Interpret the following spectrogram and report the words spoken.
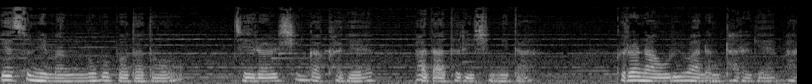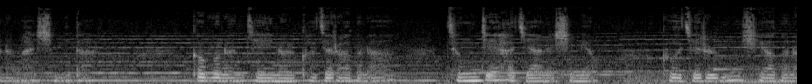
예수님은 누구보다도 죄를 심각하게 받아들이십니다. 그러나 우리와는 다르게 반응하십니다. 그분은 죄인을 거절하거나 정죄하지 않으시며 그 죄를 무시하거나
